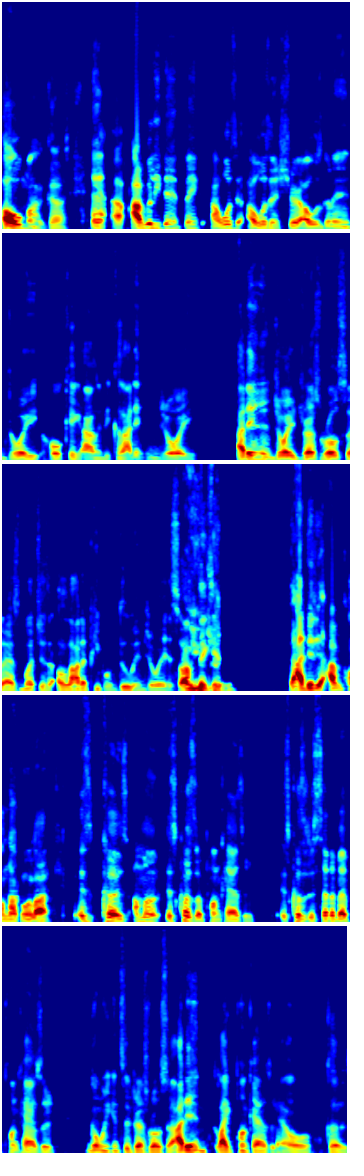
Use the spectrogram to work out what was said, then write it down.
oh my gosh, and I, I really didn't think I wasn't I wasn't sure I was gonna enjoy Whole Cake Island because I didn't enjoy I didn't enjoy Dressrosa as much as a lot of people do enjoy it. So Oh, I'm thinking. I did it. I'm, I'm not gonna lie. It's because I'm a. It's because of Punk Hazard. It's because of the setup at Punk Hazard going into Dressrosa. I didn't like Punk Hazard at all because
